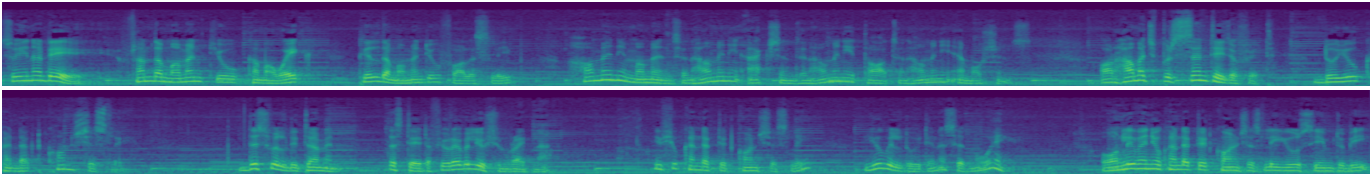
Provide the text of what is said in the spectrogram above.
So, in a day, from the moment you come awake till the moment you fall asleep, how many moments and how many actions and how many thoughts and how many emotions? Or how much percentage of it do you conduct consciously? This will determine the state of your evolution right now. If you conduct it consciously, you will do it in a certain way. Only when you conduct it consciously, you seem to be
